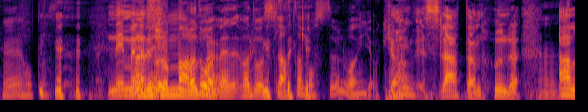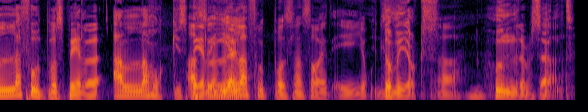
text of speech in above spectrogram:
Nej, jag hoppas det. Nej men är alltså, från Malmö. Vadå, men vadå, Zlatan måste väl vara en jock? Är ja, Zlatan, hundra. Ja. Alla fotbollsspelare, alla hockeyspelare, Alltså hela fotbollslandslaget är ju jocks. de är jocks. Ja, Hundra procent.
